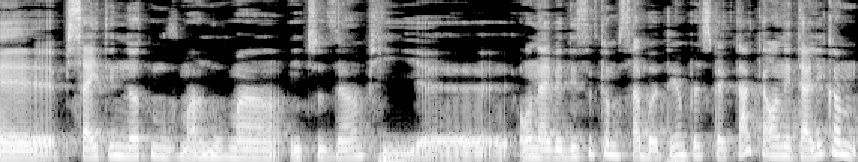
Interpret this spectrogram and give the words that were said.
Euh, puis ça a été notre mouvement, le mouvement étudiant, puis euh, on avait décidé de comme saboter un peu le spectacle. On est allé comme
